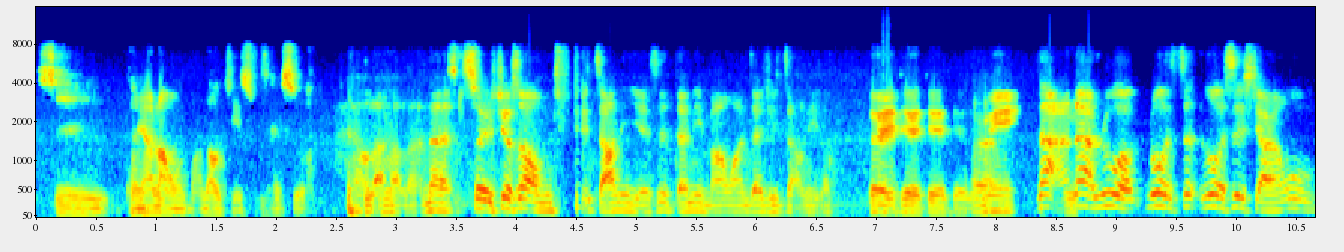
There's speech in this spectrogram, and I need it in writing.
是可能要让我忙到结束再说。好了好了，那所以就算我们去找你，也是等你忙完再去找你了。对对对对，因为那那如果如果是如果是小人物，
